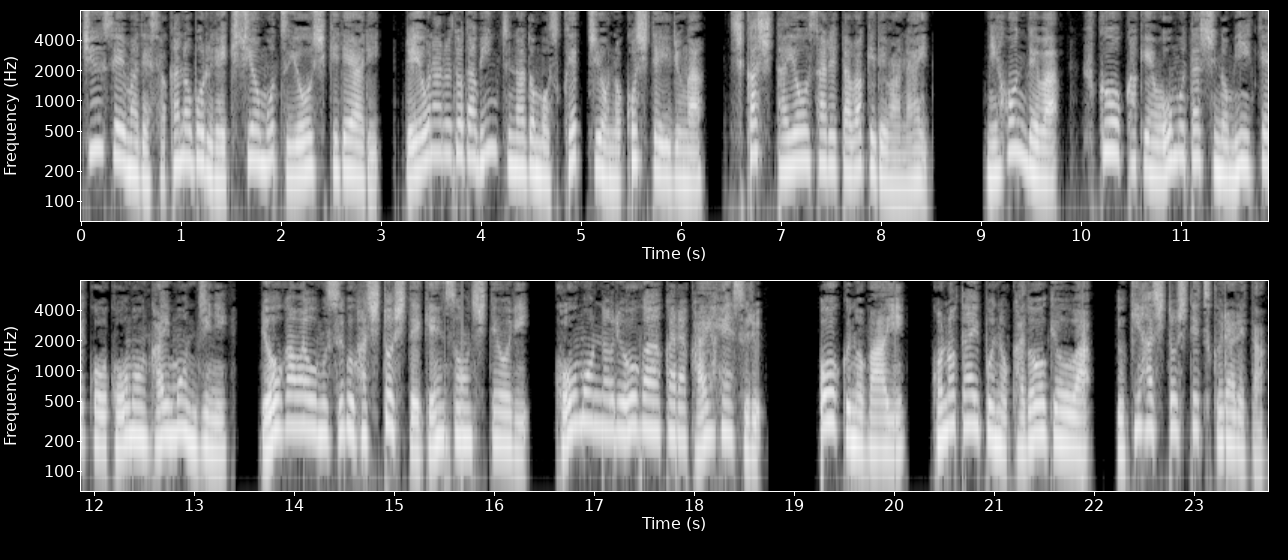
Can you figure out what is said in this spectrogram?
中世まで遡る歴史を持つ様式であり、レオナルド・ダ・ヴィンチなどもスケッチを残しているが、しかし多用されたわけではない。日本では、福岡県大牟田市の三池港肛門開門時に、両側を結ぶ橋として現存しており、肛門の両側から開閉する。多くの場合、このタイプの可動橋は浮き橋として作られた。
